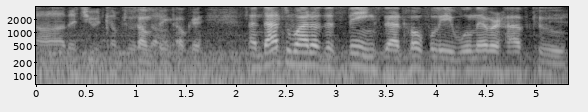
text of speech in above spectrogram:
uh, that you had come to a stop. something. stop. Okay, and that's one of the things that hopefully we'll never have to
